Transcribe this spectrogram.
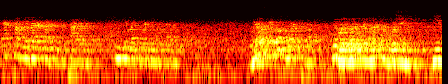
That's probably a better question for Tyler. Who do you like working with better? They both, they both work though. Yeah, but when, when I was watching Teen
